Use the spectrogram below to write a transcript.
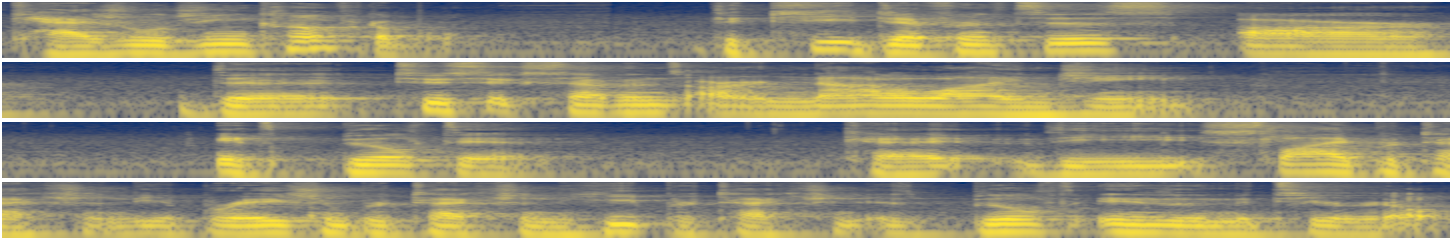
casual jean comfortable. The key differences are the 267s are not a line jean. It's built in. Okay, the slide protection, the abrasion protection, the heat protection is built into the material.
